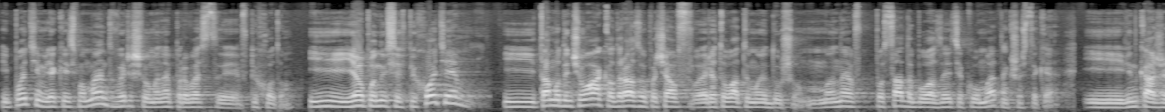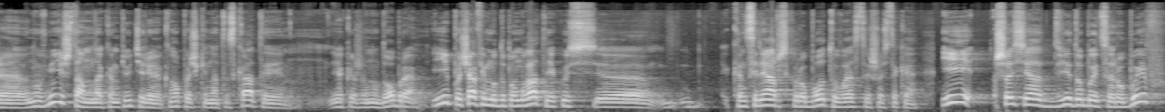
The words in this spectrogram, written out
І потім в якийсь момент вирішив мене перевести в піхоту. І я опинився в піхоті, і там один чувак одразу почав рятувати мою душу. Мене в посада була, здається, кулеметник, щось таке. І він каже: ну вмієш там на комп'ютері кнопочки натискати. Я кажу, ну добре. І почав йому допомагати якусь е, канцелярську роботу вести, щось таке. І щось я дві доби це робив.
